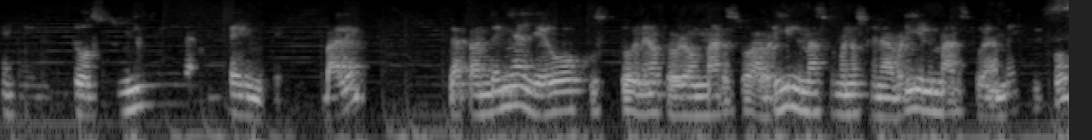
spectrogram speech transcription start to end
en el 2020, ¿vale? La pandemia llegó justo enero, febrero, marzo, abril, más o menos en abril, marzo a México.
